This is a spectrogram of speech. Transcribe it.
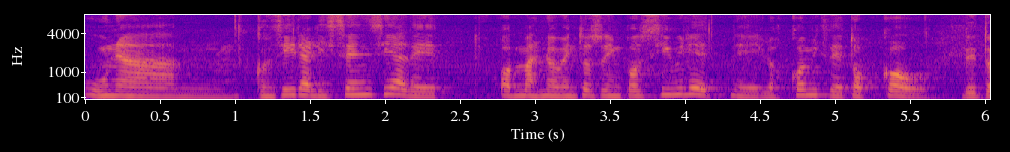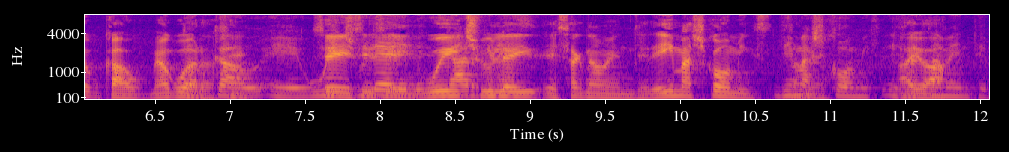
una mm, consigue la licencia de más noventoso imposible de los cómics de Top Cow. De Top Cow, me acuerdo. Top Cow, sí. eh, Sí, sí, exactamente. De Image Comics. De Image. Comics, exactamente.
